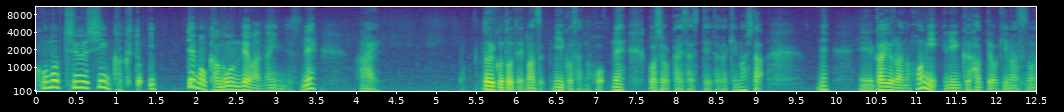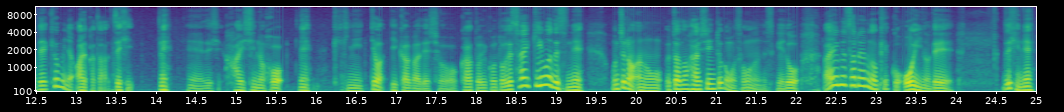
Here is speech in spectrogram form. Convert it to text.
この中心核と言っても過言ではないんですね。はい。ということでまずみーこさんの方ねご紹介させていただきました。ねえー、概要欄の方にリンク貼っておきますので興味のある方は是非ね、えー、ぜひ配信の方ね聞きに行ってはいかがでしょうかということで最近はですねもちろんあの歌の配信とかもそうなんですけどライブされるの結構多いので是非ね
